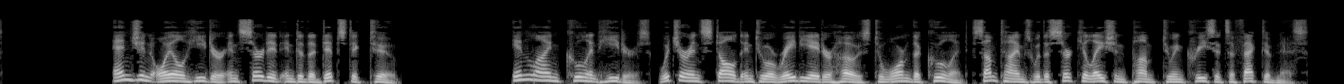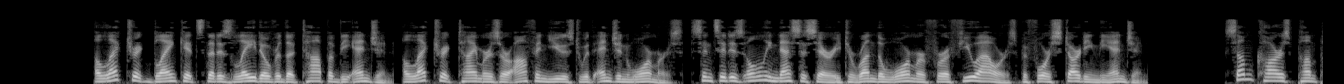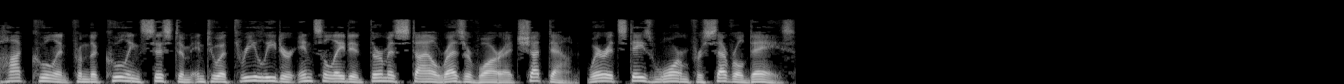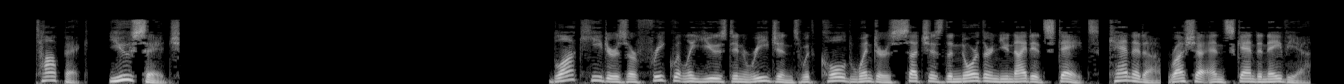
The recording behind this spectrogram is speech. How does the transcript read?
Engine oil heater inserted into the dipstick tube. Inline coolant heaters, which are installed into a radiator hose to warm the coolant sometimes with a circulation pump to increase its effectiveness. Electric blankets that is laid over the top of the engine. Electric timers are often used with engine warmers, since it is only necessary to run the warmer for a few hours before starting the engine. Some cars pump hot coolant from the cooling system into a 3-liter insulated thermos-style reservoir at shutdown, where it stays warm for several days. Usage Block heaters are frequently used in regions with cold winters such as the northern United States, Canada, Russia and Scandinavia.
